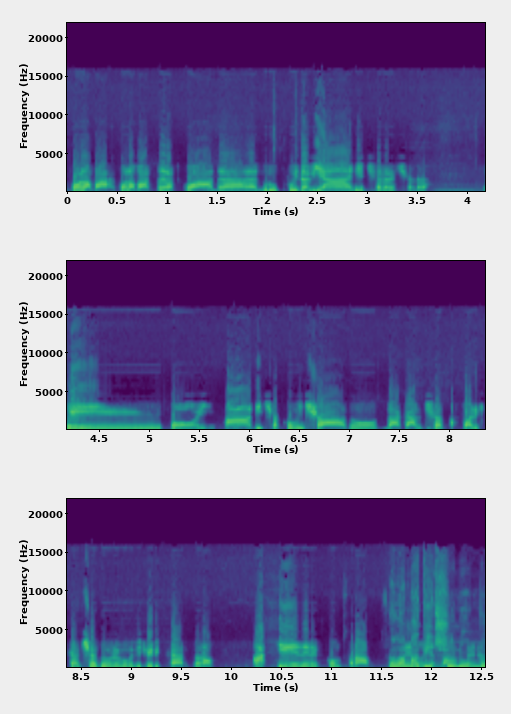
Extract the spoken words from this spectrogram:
Con la, con la parte della squadra, gruppo italiani, eccetera, eccetera. E poi Matic ha cominciato da calcia- a fare il calciatore, come dice Riccardo, no? a chiedere il contratto. Allora, Matic andavamo non ragazzi.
